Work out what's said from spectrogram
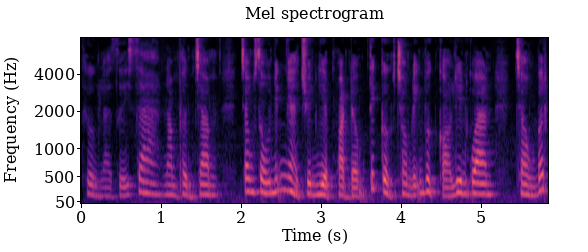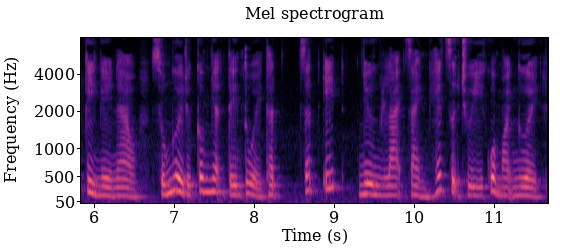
thường là dưới xa 5% trong số những nhà chuyên nghiệp hoạt động tích cực trong lĩnh vực có liên quan. Trong bất kỳ nghề nào, số người được công nhận tên tuổi thật rất ít nhưng lại dành hết sự chú ý của mọi người.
